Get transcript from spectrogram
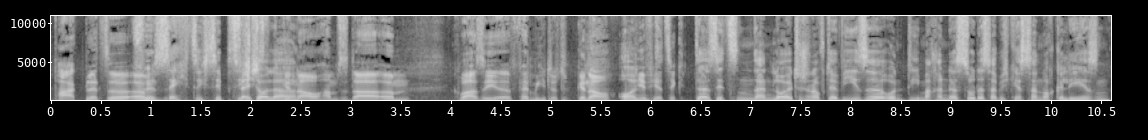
Parkplätze ähm, für 60, 70 60 Dollar. Genau, haben sie da ähm, quasi äh, vermietet. Genau. Und 440? da sitzen dann Leute schon auf der Wiese und die machen das so, das habe ich gestern noch gelesen,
